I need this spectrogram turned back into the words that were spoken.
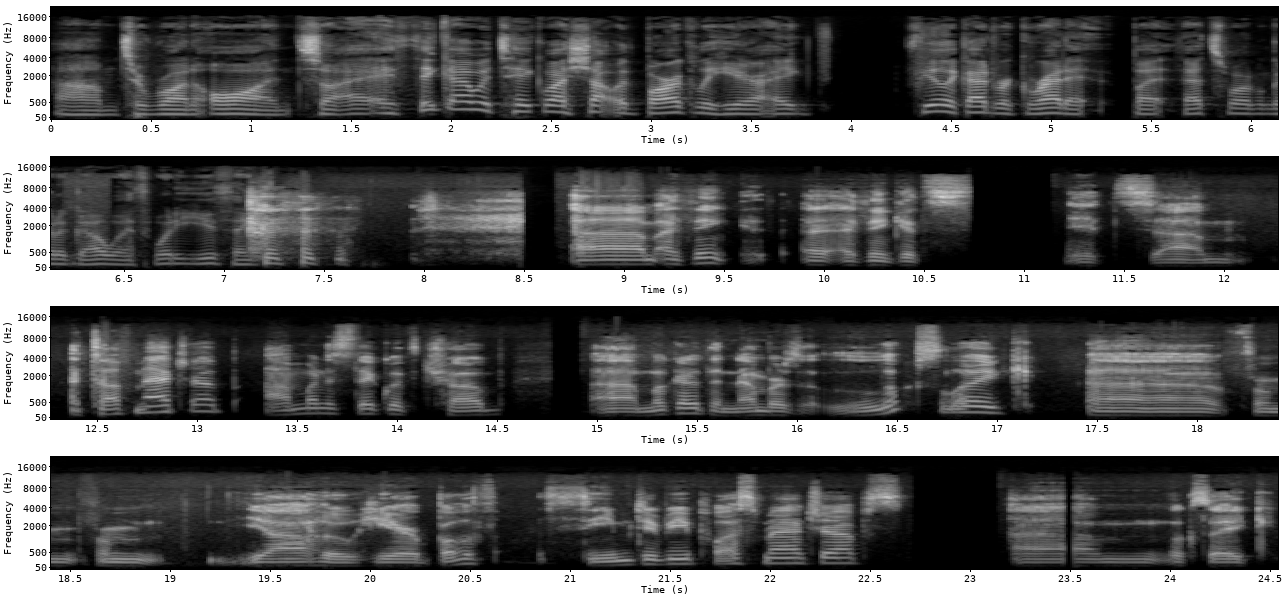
um, to run on. So I, I, think I would take my shot with Barkley here. I feel like I'd regret it, but that's what I'm going to go with. What do you think? Um, I think I think it's it's um, a tough matchup. I'm going to stick with Chubb. Um, looking at the numbers, it looks like uh, from from Yahoo here, both seem to be plus matchups. Um, looks like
